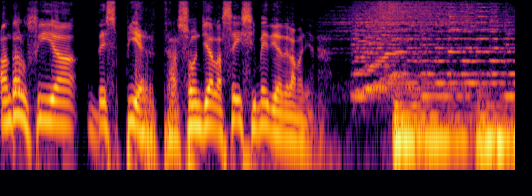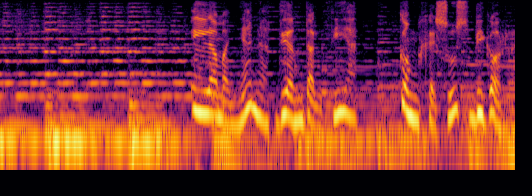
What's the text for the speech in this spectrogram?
Andalucía despierta, son ya las seis y media de la mañana. La mañana de Andalucía con Jesús Vigorra.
